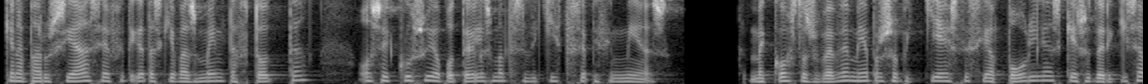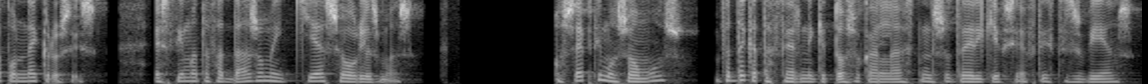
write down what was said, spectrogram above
και να παρουσιάσει αυτή την κατασκευασμένη ταυτότητα ως εκούσου αποτέλεσμα της δικής της επιθυμίας. Με κόστος βέβαια μια προσωπική αίσθηση απώλειας και εσωτερικής απονέκρωσης, αισθήματα φαντάζομαι οικία σε όλες μας. Ο Σέπτιμος όμως δεν τα καταφέρνει και τόσο καλά στην εσωτερήκευση αυτής της βίας.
